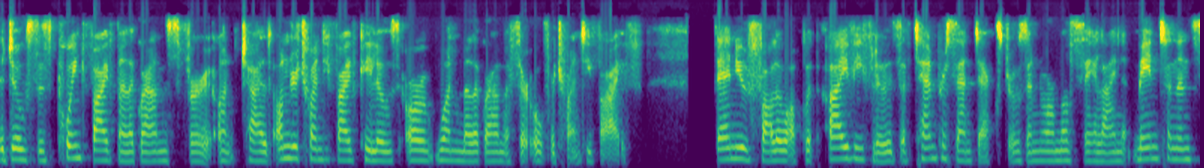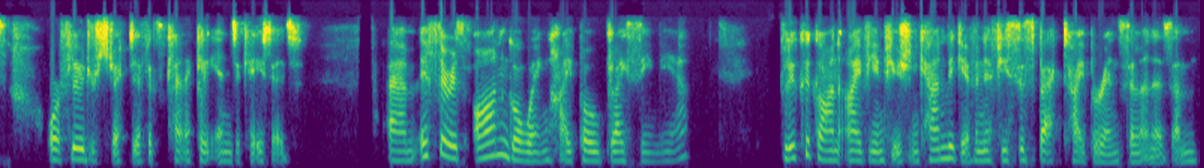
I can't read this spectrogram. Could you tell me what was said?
The dose is 0.5 milligrams for a child under 25 kilos or 1 milligram if they're over 25. Then you'd follow up with IV fluids of 10% dextrose and normal saline at maintenance or fluid restrict if it's clinically indicated. Um, if there is ongoing hypoglycemia, glucagon IV infusion can be given if you suspect hyperinsulinism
